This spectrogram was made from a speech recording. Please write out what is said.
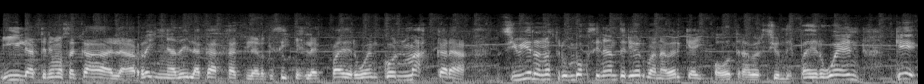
Y la tenemos acá, la reina de la caja, claro que sí, es la Spider-Gwen con máscara. Si vieron nuestro unboxing anterior van a ver que hay otra versión de Spider-Gwen que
